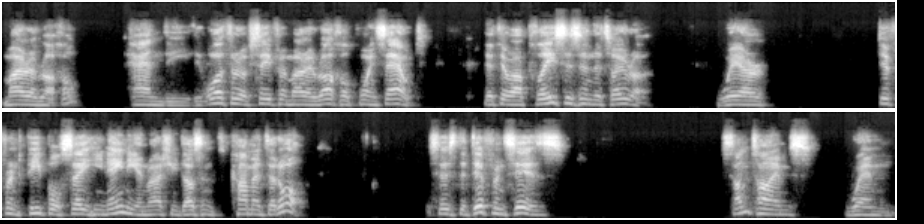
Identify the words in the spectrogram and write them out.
Mara Rachel, and the, the author of Sefer Mara Rachel points out that there are places in the Torah where different people say Hineni and Rashi doesn't comment at all. It says the difference is sometimes when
